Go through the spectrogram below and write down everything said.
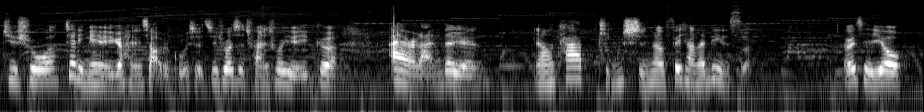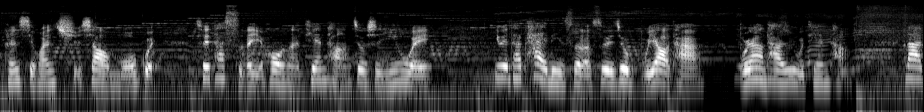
据说这里面有一个很小的故事，据说是传说有一个爱尔兰的人，然后他平时呢非常的吝啬，而且又很喜欢取笑魔鬼，所以他死了以后呢，天堂就是因为因为他太吝啬了，所以就不要他。不让他入天堂，那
